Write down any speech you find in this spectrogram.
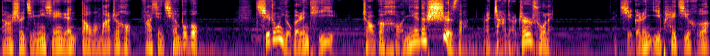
当时几名嫌疑人到网吧之后，发现钱不够，其中有个人提议找个好捏的柿子，啊榨点汁儿出来。几个人一拍即合，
